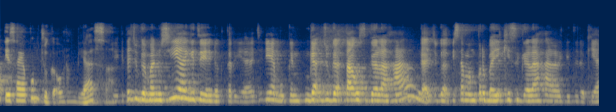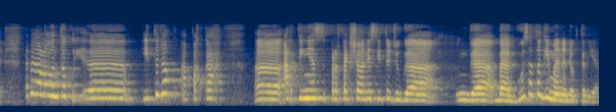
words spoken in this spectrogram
hati, saya pun juga orang biasa. Ya, kita juga manusia gitu ya, dokter ya. Jadi ya mungkin nggak juga tahu segala hal, nggak juga bisa memperbaiki segala hal gitu dok ya. Tapi kalau untuk uh, itu dok, apakah uh, artinya perfeksionis itu juga nggak bagus atau gimana dokter ya?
